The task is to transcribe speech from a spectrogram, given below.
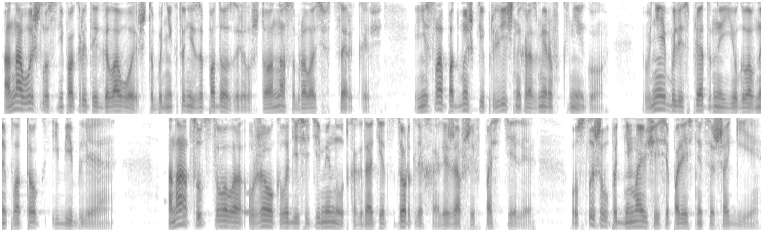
Она вышла с непокрытой головой, чтобы никто не заподозрил, что она собралась в церковь, и несла под мышкой приличных размеров книгу. В ней были спрятаны ее головной платок и Библия. Она отсутствовала уже около десяти минут, когда отец Дортлиха, лежавший в постели, услышал поднимающиеся по лестнице шаги,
